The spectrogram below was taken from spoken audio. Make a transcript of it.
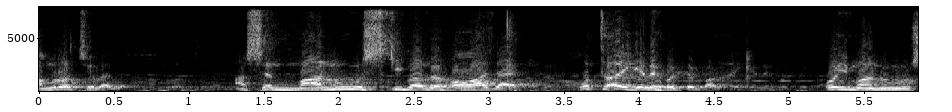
আমরাও চলে যাব। আসেন, মানুষ কীভাবে হওয়া যায়? কোথায় গেলে হতে পারে? ওই মানুষ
